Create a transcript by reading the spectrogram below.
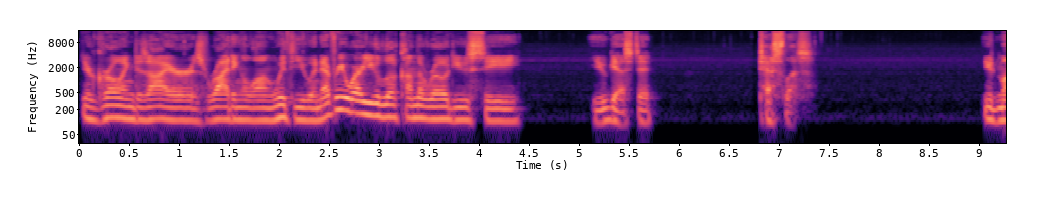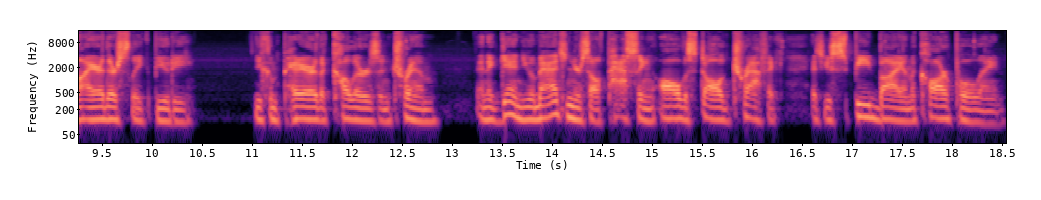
your growing desire is riding along with you, and everywhere you look on the road, you see, you guessed it, Teslas. You admire their sleek beauty. You compare the colors and trim. And again, you imagine yourself passing all the stalled traffic as you speed by in the carpool lane.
